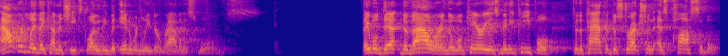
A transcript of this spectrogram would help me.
Outwardly, they come in sheep's clothing, but inwardly, they're ravenous wolves. They will de- devour and they will carry as many people to the path of destruction as possible.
